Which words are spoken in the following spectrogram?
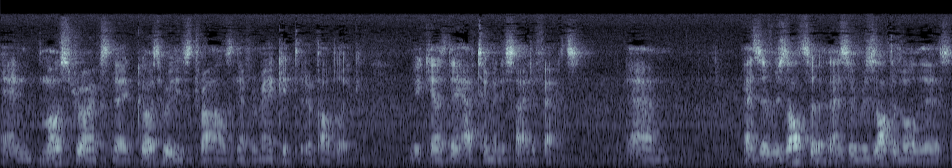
And most drugs that go through these trials never make it to the public because they have too many side effects. Um, as a result of, as a result of all this,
